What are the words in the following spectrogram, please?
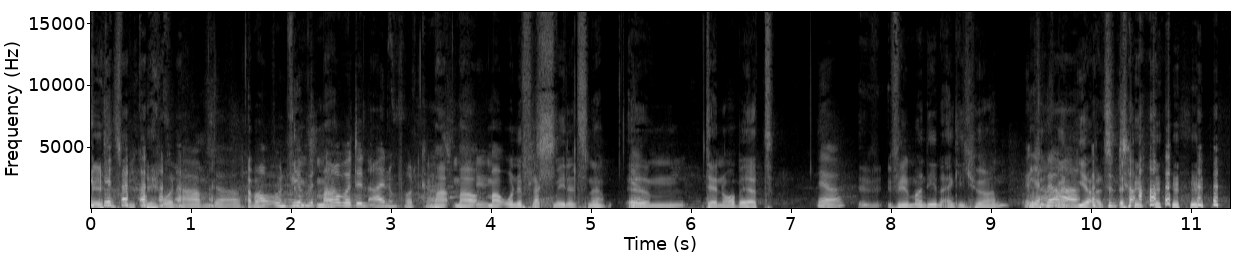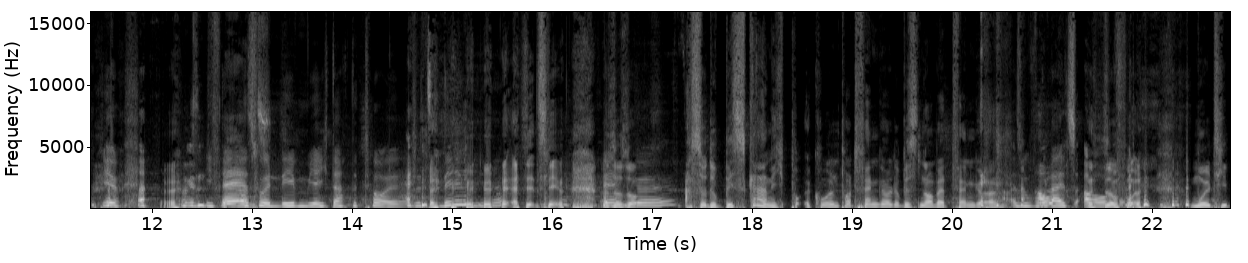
Norbert- er das Mikrofon haben darf. Aber oh, und wir ähm, mit mal, Norbert in einem Podcast. mal, mal, mal ohne Flachsmädels, ne? Ja. Ähm, der Norbert, Ja. will man den eigentlich hören? Ja, ich mein, ihr als, total. wir, wir sind Ich war erst Fans. vorhin neben mir, ich dachte, toll. Er sitzt neben mir. Er sitzt neben- also so, Fangirl. ach so, du bist gar nicht Po- Kohlenpott-Fangirl, du bist Norbert-Fangirl. Sowohl als auch. Sowohl multi,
